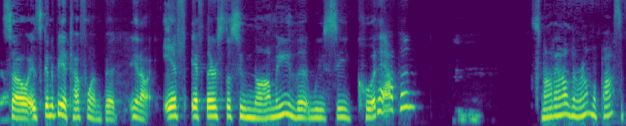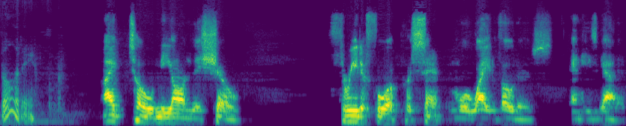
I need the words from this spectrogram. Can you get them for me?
Yeah. So it's going to be a tough one. But you know, if if there's the tsunami that we see could happen, mhm. it's not out of the realm of possibility. Mike told me on this show three to four percent more white voters, and he's got it.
